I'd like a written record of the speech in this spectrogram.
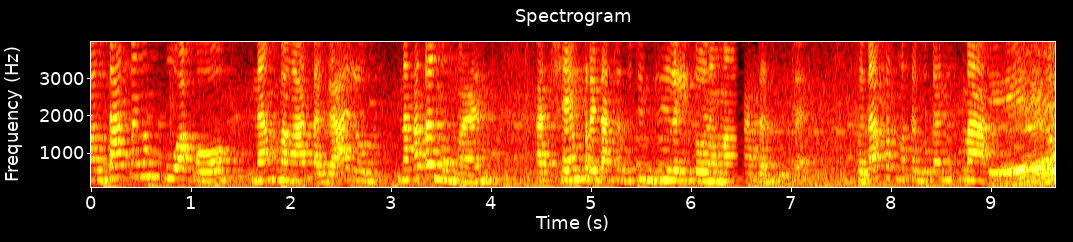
Magtatanong po ako ng mga Tagalog na katanungan at syempre sasagutin din nila ito ng mga kasagutan. So dapat masagutan ma so,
